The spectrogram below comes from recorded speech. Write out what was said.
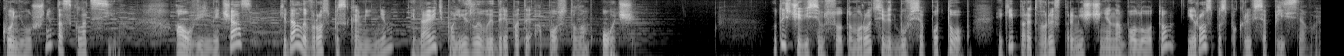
конюшню та склад сіна, а у вільний час кидали в розпис камінням і навіть полізли видряпати апостолам очі. У 1800 році відбувся потоп, який перетворив приміщення на болото, і розпис покрився пліснявою.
